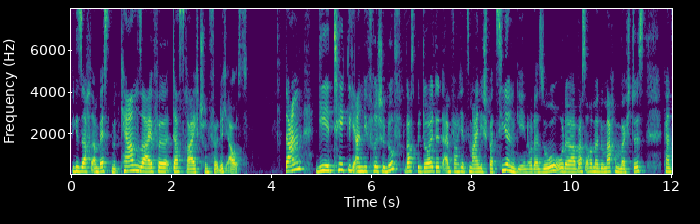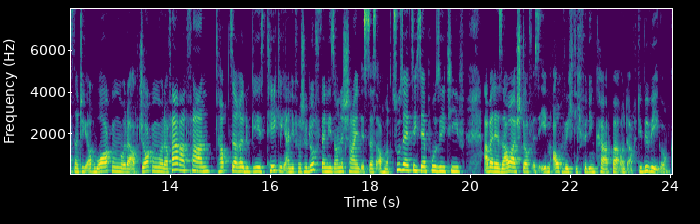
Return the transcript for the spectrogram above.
Wie gesagt, am besten mit Kernseife. Das reicht schon völlig aus. Dann gehe täglich an die frische Luft. Was bedeutet einfach jetzt meine ich spazieren gehen oder so oder was auch immer du machen möchtest. Kannst natürlich auch walken oder auch joggen oder Fahrrad fahren. Hauptsache, du gehst täglich an die frische Luft. Wenn die Sonne scheint, ist das auch noch zusätzlich sehr positiv. Aber der Sauerstoff ist eben auch wichtig für den Körper und auch die Bewegung.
